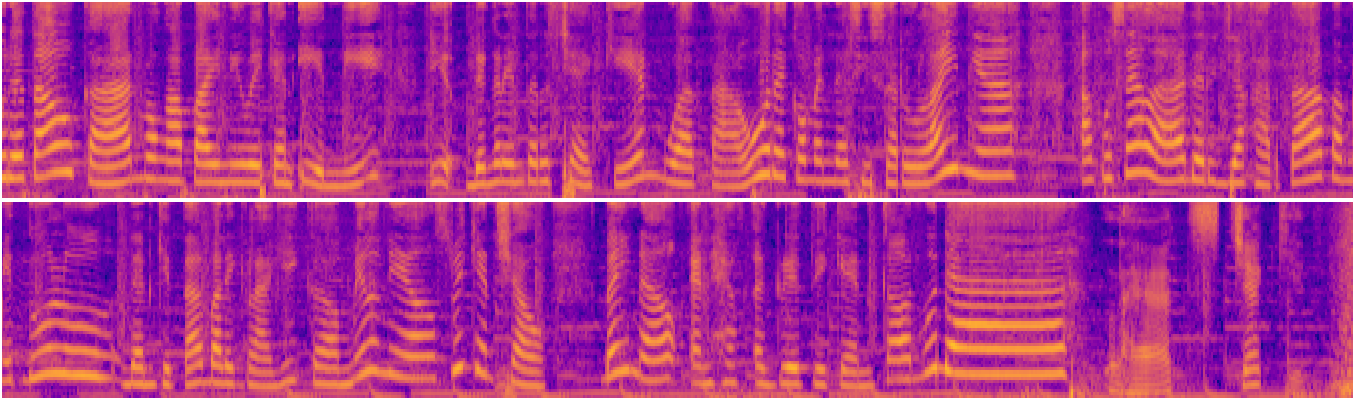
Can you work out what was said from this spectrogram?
Udah tahu kan mau ngapain nih weekend ini? Yuk dengerin terus check-in buat tahu rekomendasi seru lainnya. Aku Sela dari Jakarta pamit dulu dan kita balik lagi ke Millennials Weekend Show. Bye now and have a great weekend kawan muda. Let's check in.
